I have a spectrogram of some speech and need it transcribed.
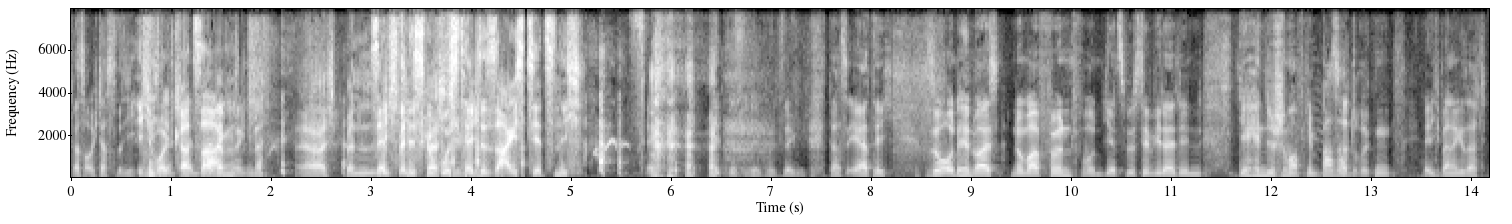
dass euch das nicht Ich wollte entscheidend sagen. Ne? Ja, ich bin Selbst wenn ich es gewusst hätte, sage ich es jetzt nicht. Sehr gut, sehr gut, sehr gut. Das ehrt dich. So, und Hinweis Nummer 5. Und jetzt müsst ihr wieder den, die Hände schon mal auf den Buzzer drücken. Hätte ich beinahe gesagt.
